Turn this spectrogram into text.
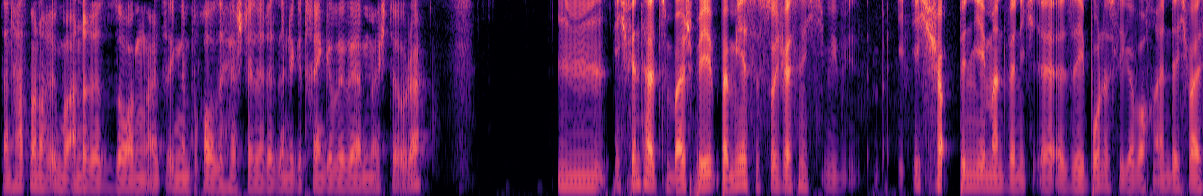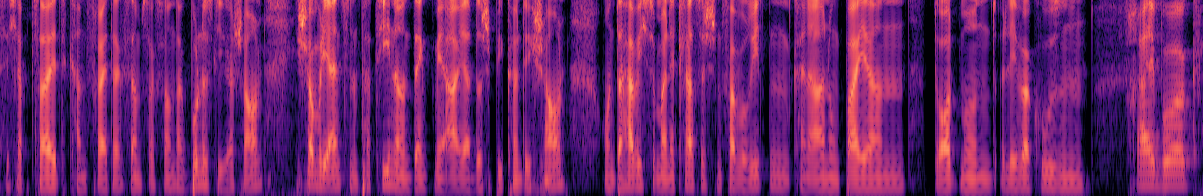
dann hat man noch irgendwo andere Sorgen als irgendein Brausehersteller, der seine Getränke bewerben möchte, oder? Mm, Ich finde halt zum Beispiel, bei mir ist es so, ich weiß nicht, wie, ich bin jemand, wenn ich äh, sehe Bundesliga-Wochenende, ich weiß, ich habe Zeit, kann Freitag, Samstag, Sonntag Bundesliga schauen. Ich schaue mir die einzelnen Partien an und denke mir, ah ja, das Spiel könnte ich schauen. Und da habe ich so meine klassischen Favoriten, keine Ahnung, Bayern, Dortmund, Leverkusen. Freiburg.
